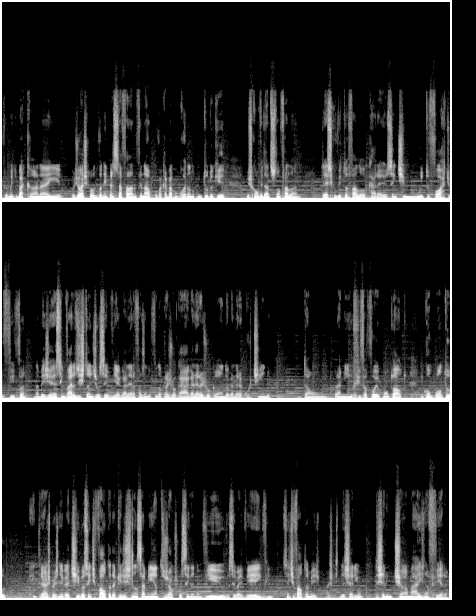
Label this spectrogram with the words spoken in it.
Foi muito bacana e hoje eu acho que eu não vou nem precisar falar no final, porque eu vou acabar concordando com tudo que os convidados estão falando. Já é isso que o Vitor falou, cara. Eu senti muito forte o FIFA na BGS. Em vários instantes você via a galera fazendo fila para jogar, a galera jogando, a galera curtindo. Então, para mim, o FIFA foi o ponto alto. E como ponto, entre aspas, negativo, eu senti falta daqueles lançamentos, jogos que você ainda não viu, você vai ver, enfim. Senti falta mesmo. Acho que deixaria, deixaria um tchan a mais na feira.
